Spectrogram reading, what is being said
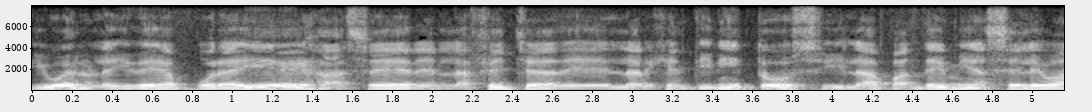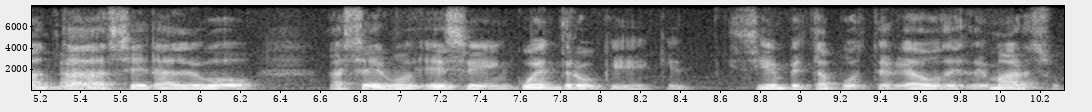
Y bueno, la idea por ahí es hacer en la fecha del argentinito, si la pandemia se levanta, hacer algo, hacer ese encuentro que, que, siempre está postergado desde marzo,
